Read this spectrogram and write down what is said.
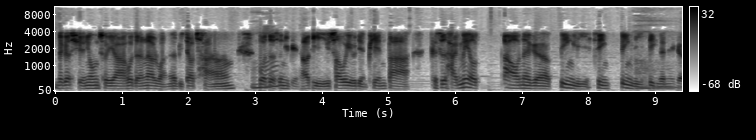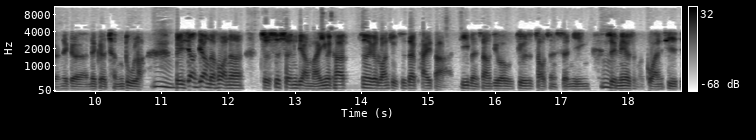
那个悬雍垂啊，或者那软腭比较长，或者是你扁桃体稍微有点偏大，可是还没有到那个病理性病理性的那个、那个那个程度啦。嗯所以像这样的话呢，只是声量嘛，因为它那个软组织在拍打，基本上就就是造成声音，嗯所以没有什么关系。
